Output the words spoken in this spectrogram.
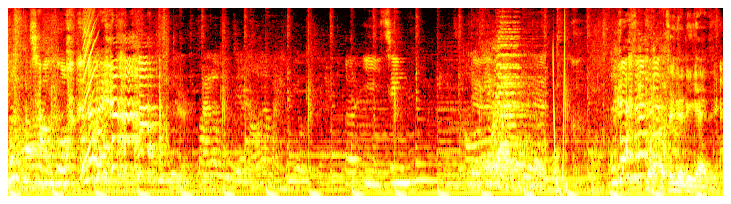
超过。买了五间，然后要买第六间。呃，已经。对对对。哇，这个厉害，这个。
